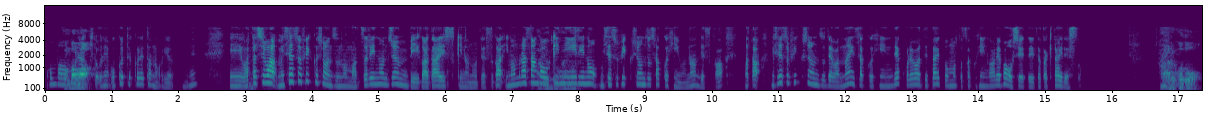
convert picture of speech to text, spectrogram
こんばんは。こんばんはこれはちょっとね、送ってくれたのがいいね。えー私はミセスフィクションズの祭りの準備が大好きなのですが、今村さんがお気に入りのミセスフィクションズ作品は何ですか？また、ミセスフィクションズではない作品で、これは出たいと思った作品があれば教えていただきたいですと。はいなるほど。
